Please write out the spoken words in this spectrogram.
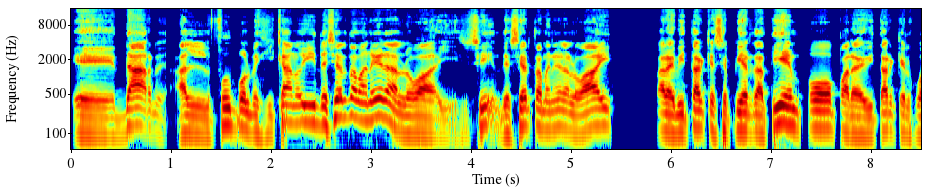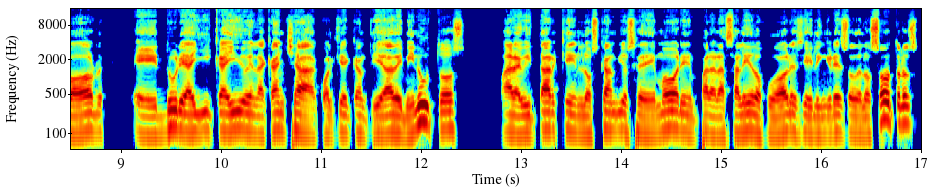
eh, dar al fútbol mexicano y de cierta manera lo hay, ¿sí? De cierta manera lo hay para evitar que se pierda tiempo, para evitar que el jugador eh, dure allí caído en la cancha cualquier cantidad de minutos, para evitar que los cambios se demoren para la salida de los jugadores y el ingreso de los otros.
